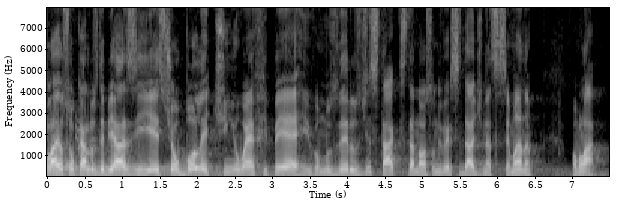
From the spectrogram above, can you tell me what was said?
Olá, eu sou Carlos Debiasi e este é o Boletim UFPR. Vamos ver os destaques da nossa universidade nessa semana? Vamos lá!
